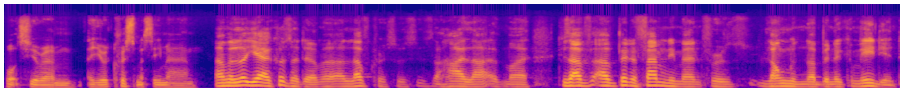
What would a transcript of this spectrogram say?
What's your um are you a Christmassy man? I'm a yeah, of course I do. I'm a, I love Christmas. It's the highlight of my because I've I've been a family man for as long as I've been a comedian,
